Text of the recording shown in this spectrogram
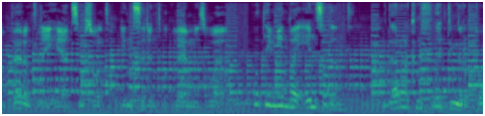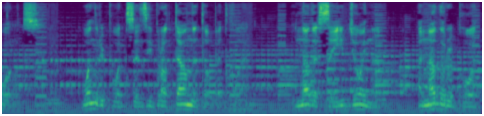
Apparently, he had some sort of incident with them as well. What do you mean by incident? There are conflicting reports. One report says he brought down the Toppat clan. Another say he joined them. Another report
